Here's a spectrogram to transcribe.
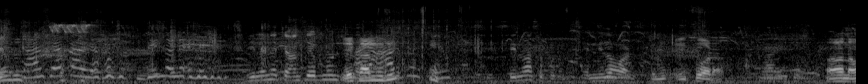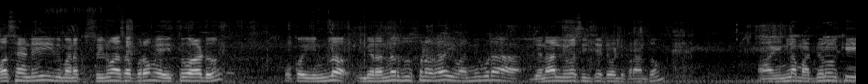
ఏం ఏ కాలనీది? శ్రీనివాసపురం. ఎనిమిదో వాడు? ఆ, నమస్తే అండి. ఇది మనకు శ్రీనివాసపురం ఎయిత్ వార్డు. ఒక ఇంట్లో మీరందరూ చూస్తున్నారా ఇవన్నీ కూడా జనాలు నివసించేటువంటి ప్రాంతం. ఆ ఇండ్ల మధ్యలోకి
